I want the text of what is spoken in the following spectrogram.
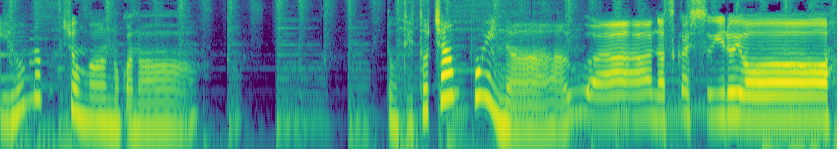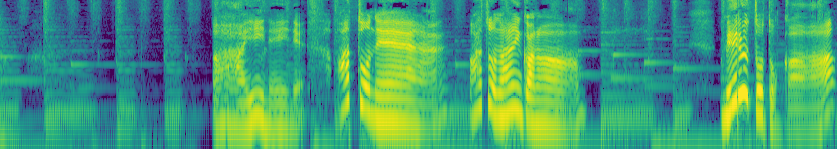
いろんなバージョンがあんのかな？でも、テトちゃんっぽいな。うわー、懐かしすぎるよ。ああ、いいね、いいね。あとね、あと何かな？メルトとか？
